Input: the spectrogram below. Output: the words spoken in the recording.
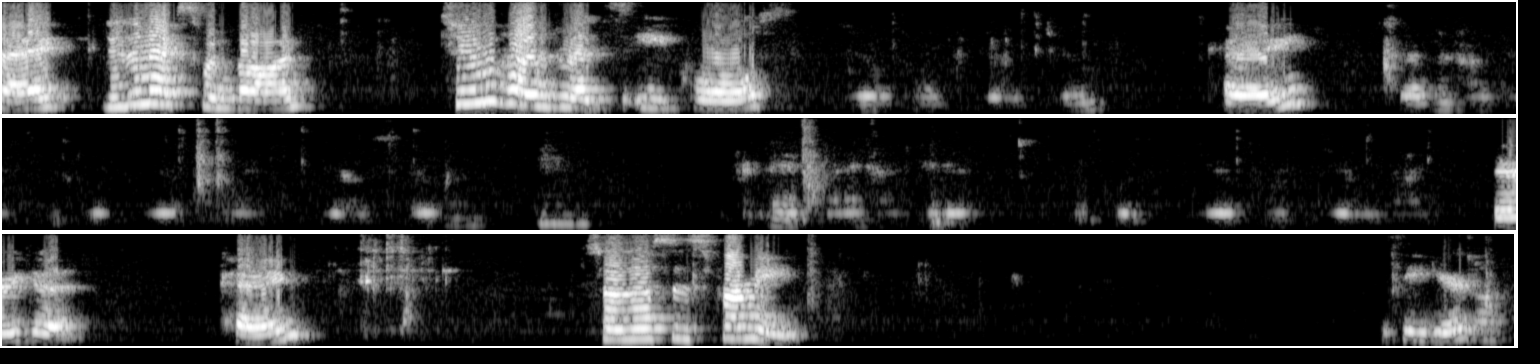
Okay, do the next one, Vaughn. Two hundredths equals, Zero point zero two, okay, seven hundred equals zero point zero seven, and nine hundred equals zero point zero nine. very good. Okay. So this is for me. Is he here?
